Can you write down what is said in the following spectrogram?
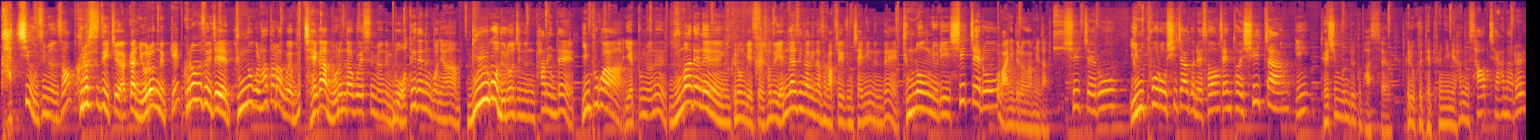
같이 웃으면서 그럴 수도 있죠. 약간 이런 느낌? 그러면서 이제 등록을 하더라고요. 제가 모른다고 했으면 뭐 어떻게 되는 거냐. 물고 늘어지는 판인데 인포가 예쁘면은 무마되는 그런 게 있어요. 저도 옛날 생각 이 나서 갑자기 좀 재밌는데 등록률이 실제로 많이 늘어납니다. 실제로 인포로 시작을 해서 센터의 실장이 되신 분들도 봤어요. 그리고 그 대표님이 하는 사업체 하나를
